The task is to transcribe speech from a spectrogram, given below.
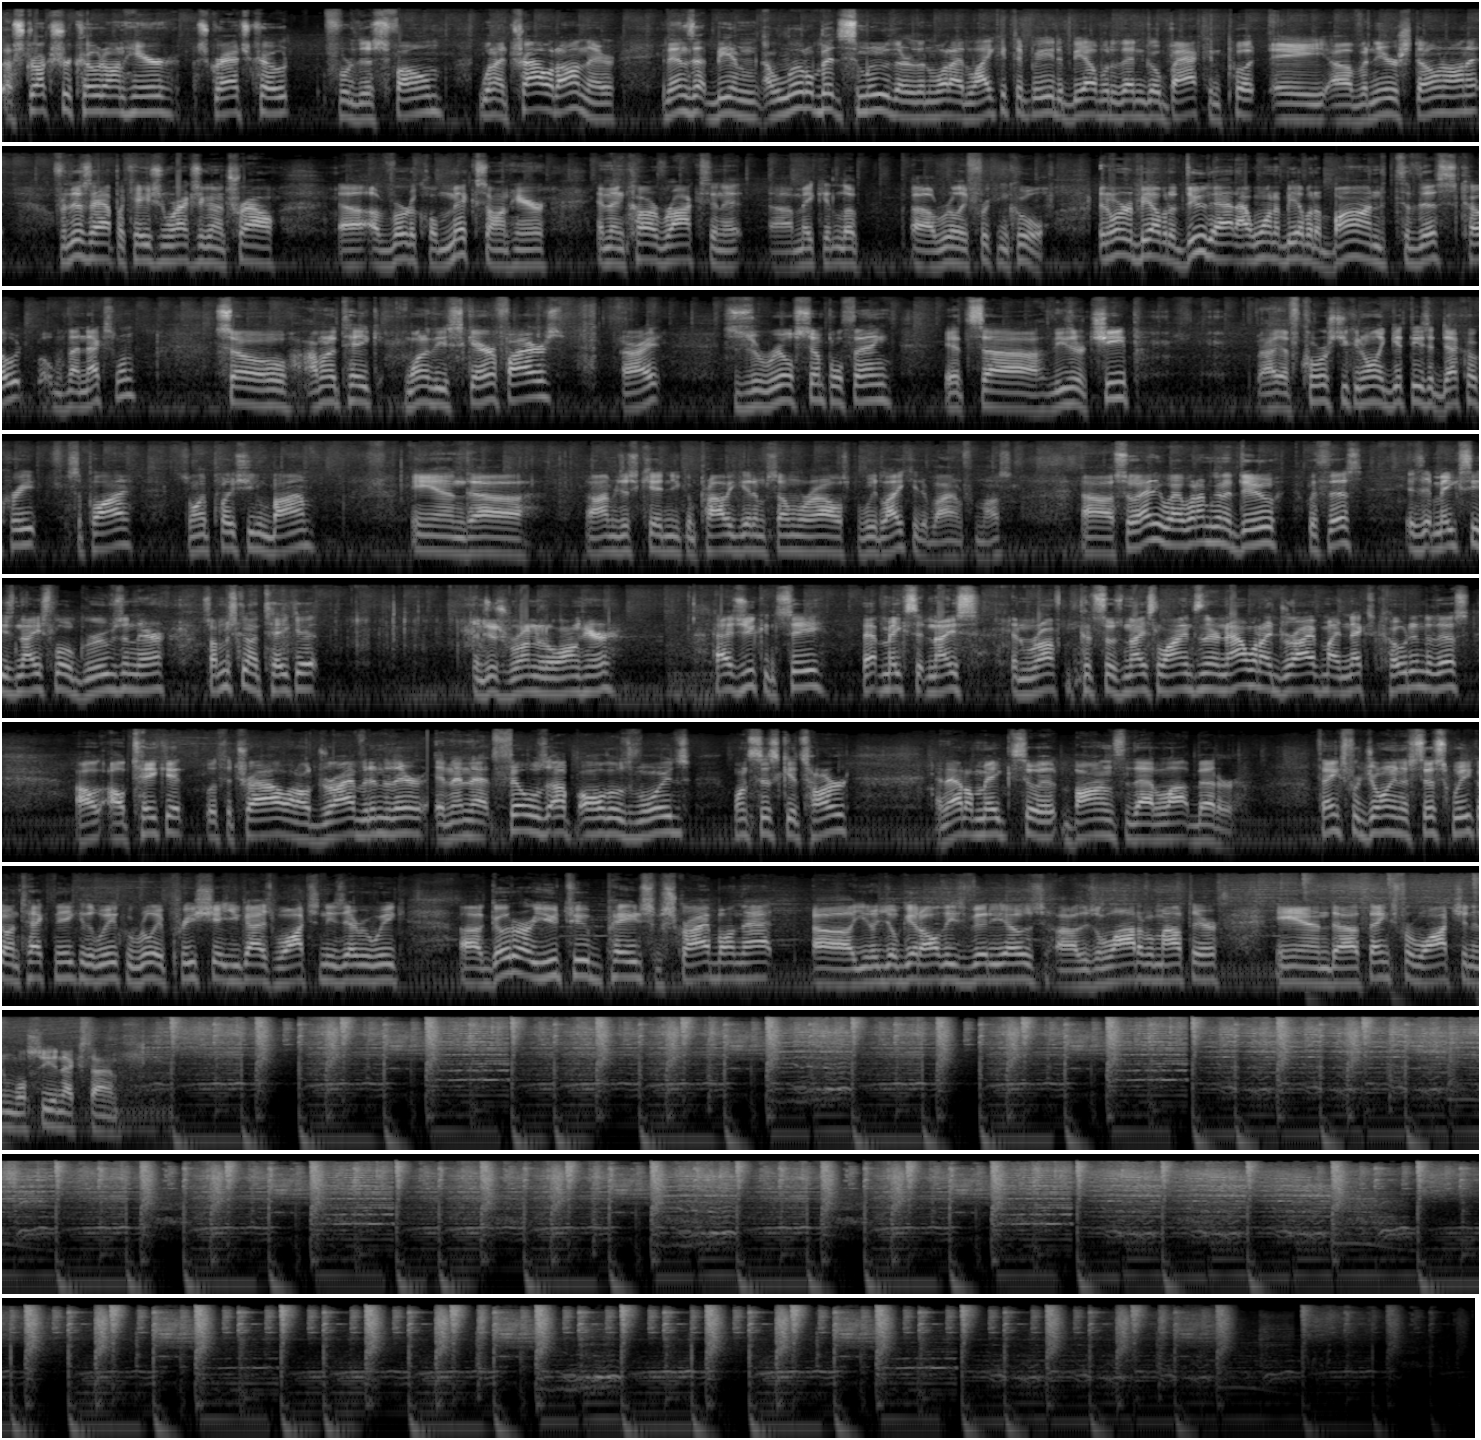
a structure coat on here, a scratch coat for this foam. When I trowel it on there, it ends up being a little bit smoother than what I'd like it to be to be able to then go back and put a, a veneer stone on it. For this application, we're actually gonna trowel uh, a vertical mix on here and then carve rocks in it, uh, make it look uh, really freaking cool. In order to be able to do that, I wanna be able to bond to this coat with the next one. So I'm gonna take one of these scarifiers, all right? This is a real simple thing. It's, uh, these are cheap. Uh, of course, you can only get these at Deco-Crete Supply. It's the only place you can buy them. And uh, I'm just kidding, you can probably get them somewhere else, but we'd like you to buy them from us. Uh, so anyway, what I'm gonna do with this is it makes these nice little grooves in there. So I'm just gonna take it and just run it along here. As you can see, that makes it nice and rough, puts those nice lines in there. Now when I drive my next coat into this, I'll, I'll take it with the trowel and I'll drive it into there and then that fills up all those voids once this gets hard and that'll make so it bonds to that a lot better. Thanks for joining us this week on Technique of the Week. We really appreciate you guys watching these every week. Uh, go to our YouTube page, subscribe on that. Uh, you know, you'll get all these videos. Uh, there's a lot of them out there. And uh, thanks for watching and we'll see you next time.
